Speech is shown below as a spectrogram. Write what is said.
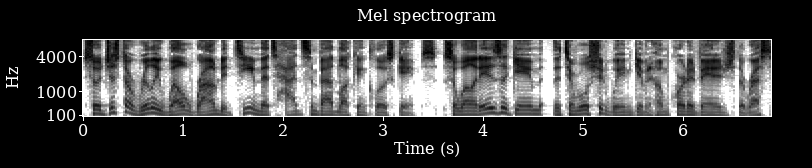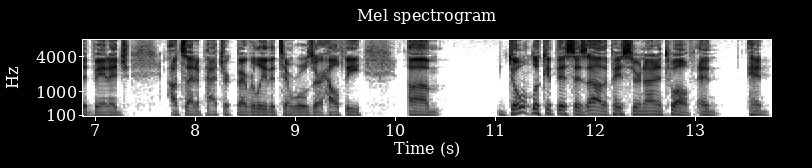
So just a really well rounded team that's had some bad luck in close games. So while it is a game the Timberwolves should win, given home court advantage, the rest advantage, outside of Patrick Beverley, the Timberwolves are healthy. Um, don't look at this as oh the Pacers are nine and twelve, and and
